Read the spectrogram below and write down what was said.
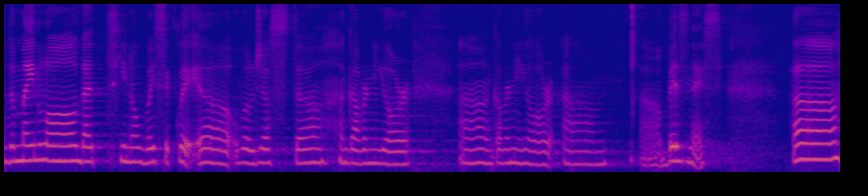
the, main law that, you know, basically will just govern your, govern your um, business. Uh,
